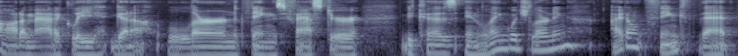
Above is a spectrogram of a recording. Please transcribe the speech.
automatically gonna learn things faster. Because in language learning, I don't think that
